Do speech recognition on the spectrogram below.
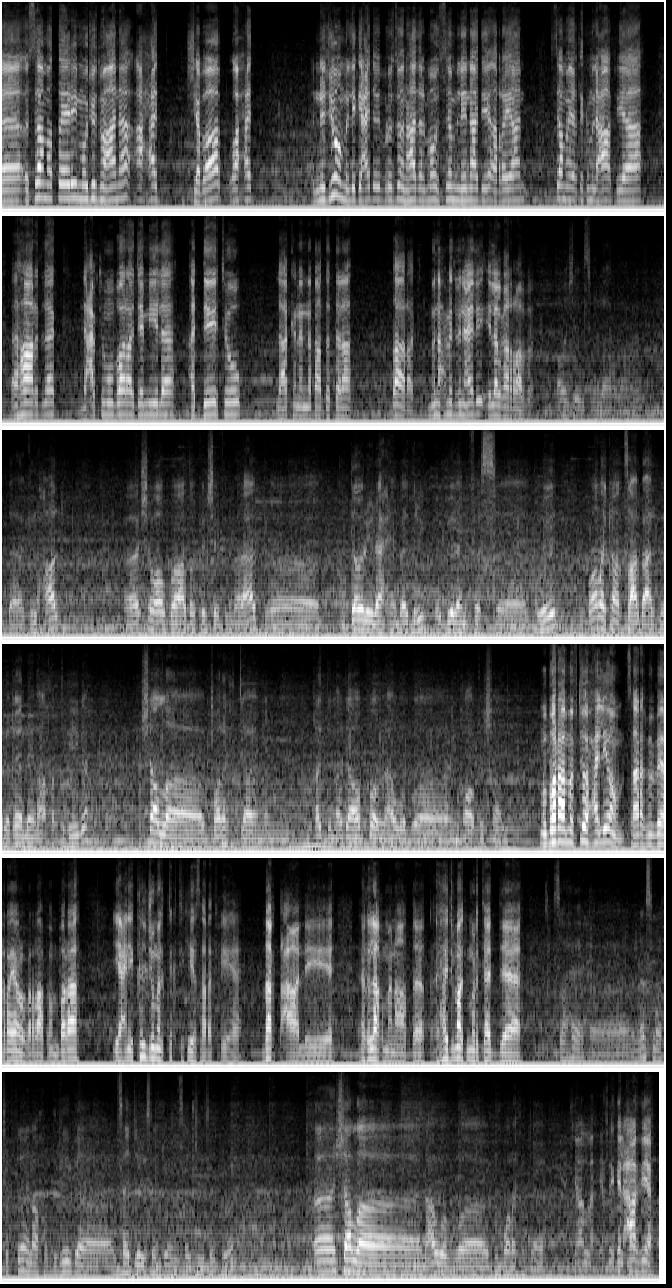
آه، أسامة الطيري موجود معنا أحد الشباب واحد النجوم اللي قاعدوا يبرزون هذا الموسم لنادي الريان. أسامة يعطيكم العافية. هارد لك. لعبتوا مباراة جميلة أديتوا لكن النقاط الثلاث طارت. من أحمد بن علي إلى الغرافه أول شيء بسم الله الرحمن الرحيم. على كل حال. آه، شباب أعطوا كل شيء في الملعب. آه، الدوري إلى الحين بدري يبي له نفس آه، طويل. المباراه كانت صعبة على الفريقين لين آخر دقيقة. إن شاء الله المباراة الجاية نقدم أداء أفضل ونعوض آه، النقاط إن شاء الله. مباراة مفتوحة اليوم صارت ما بين الريان والغرافة. مباراة يعني كل جمل تكتيكية صارت فيها. ضغط عالي إغلاق مناطق هجمات مرتدة. صحيح آه، نسمع كثيرين آخر دقيقة نسجل يسجلون نسجل يسجلون. آه، إن شاء الله نعوض آه، في المباراة الجاية. إن شاء الله. يعطيك العافية.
